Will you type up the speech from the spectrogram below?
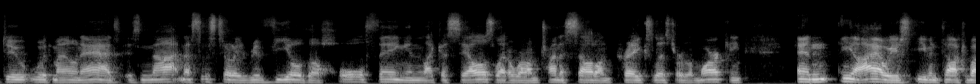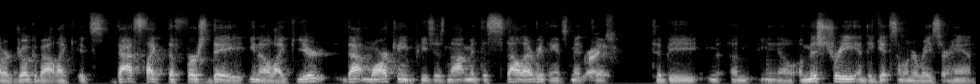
do with my own ads is not necessarily reveal the whole thing in like a sales letter where I'm trying to sell it on Craigslist or the marketing and you know i always even talk about or joke about like it's that's like the first date you know like you're that marketing piece is not meant to sell everything it's meant right. to to be um, you know a mystery and to get someone to raise their hand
